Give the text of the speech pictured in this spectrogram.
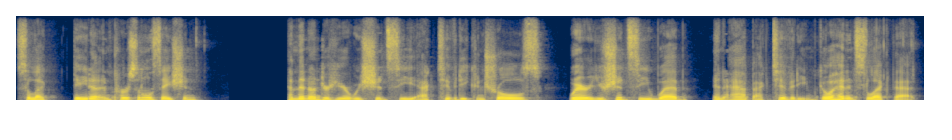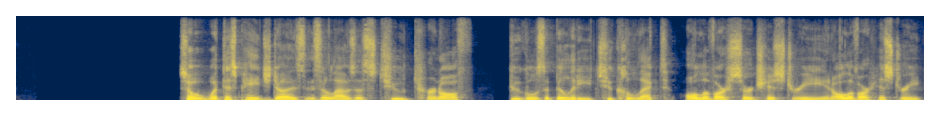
select Data and Personalization. And then under here, we should see activity controls where you should see web and app activity. Go ahead and select that. So what this page does is it allows us to turn off Google's ability to collect all of our search history and all of our history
